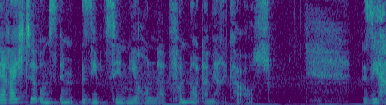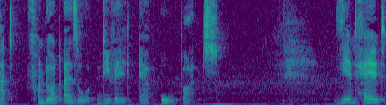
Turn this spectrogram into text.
erreichte uns im 17. Jahrhundert von Nordamerika aus. Sie hat von dort also die Welt erobert. Sie enthält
